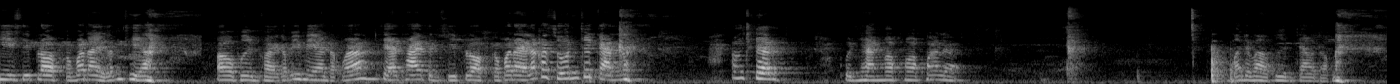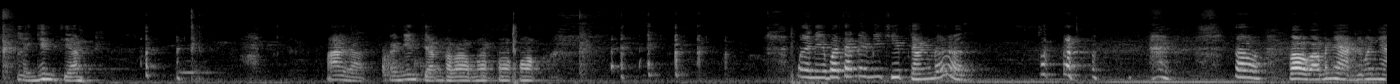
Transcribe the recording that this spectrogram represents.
ยี่สิบรอบกับว่าได้ลังเทียเป่าพื้นข่อยกับอีเมลดอกว่าเทียทายเป็นสิบรอบกับว่าได้แล้วก็ชนชื่อกันลังเทียผลยางงอกงอกมาแล้วว่ได้ว่าพื้นเจ้าดอก อะไรยินเสียงมาแล้วอะไรยินเสียงเขาว่างอกงอกงอกเมื่อนี้พ่อท่านได้มีคลิปหยังเด้อเต้าเบาว่ามันยากคือมันไง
